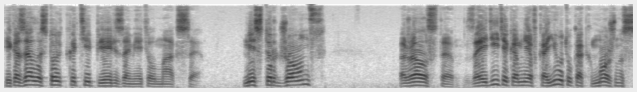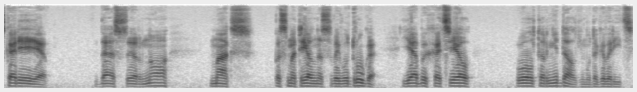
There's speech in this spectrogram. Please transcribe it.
и, казалось, только теперь заметил Макса. «Мистер Джонс?» Пожалуйста, зайдите ко мне в каюту как можно скорее. Да, сэр, но... Макс посмотрел на своего друга. Я бы хотел... Уолтер не дал ему договорить.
